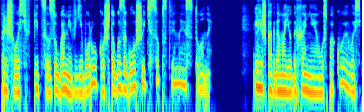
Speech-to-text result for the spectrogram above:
Пришлось впиться зубами в его руку, чтобы заглушить собственные стоны. Лишь когда мое дыхание успокоилось,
